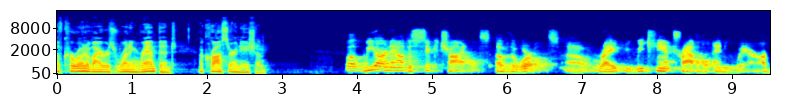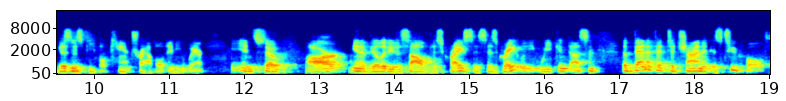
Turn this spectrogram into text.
of coronavirus running rampant across our nation. Well, we are now the sick child of the world, uh, right? We can't travel anywhere. Our business people can't travel anywhere. And so our inability to solve this crisis has greatly weakened us. And the benefit to China is twofold.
